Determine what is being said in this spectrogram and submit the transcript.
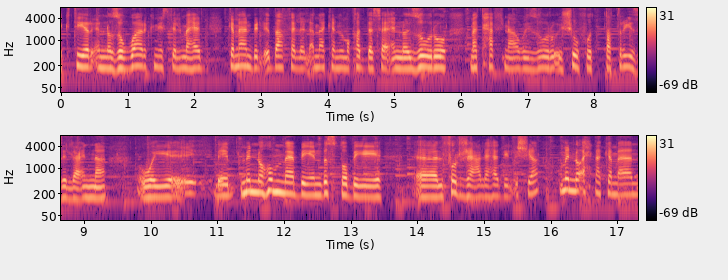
كثير إنه زوار كنيسة المهد كمان بالإضافة للأماكن المقدسة إنه يزوروا متحفنا ويزوروا يشوفوا التطريز اللي عندنا ومنه هم بينبسطوا بالفرجة على هذه الأشياء ومنه إحنا كمان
